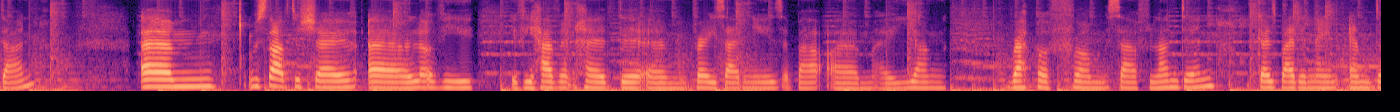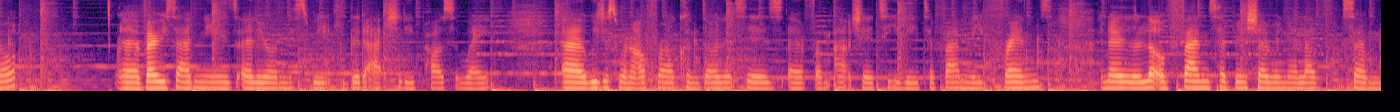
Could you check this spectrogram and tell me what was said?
done. Um, we'll start off the show. Uh, a lot of you, if you haven't heard the um, very sad news about um, a young rapper from South London, goes by the name M. Dot. Uh, very sad news earlier on this week. He did actually pass away. Uh, we just want to offer our condolences uh, from Outchea TV to family, friends. I know a lot of fans have been showing their love, some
